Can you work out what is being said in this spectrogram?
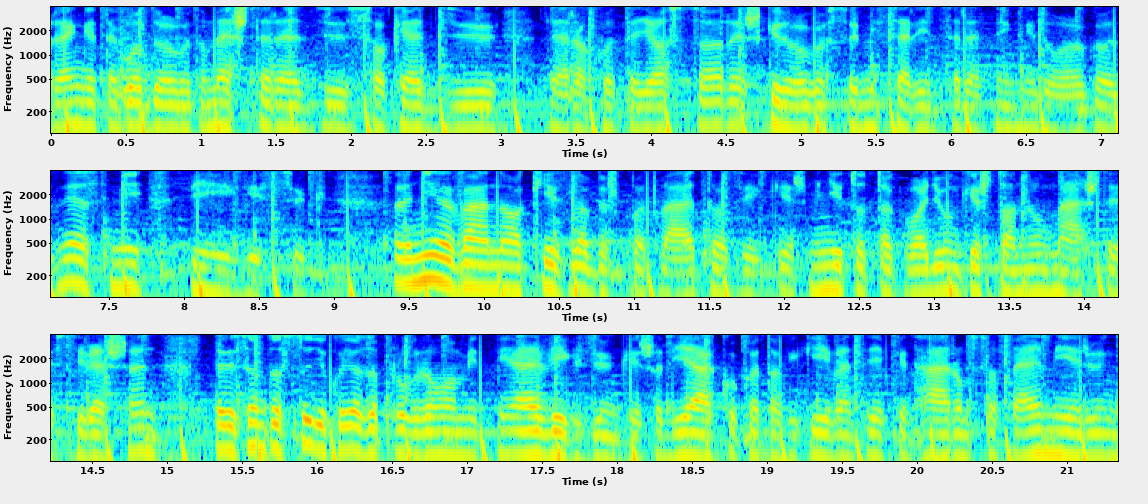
rengeteg ott dolgot a mesteredző, szakedző lerakott egy asztalra, és kidolgozta, hogy mi szerint szeretnénk mi dolgozni. Ezt mi végigvisszük. Nyilván a kézlabdasport változik, és mi nyitottak vagyunk, és tanulunk mást és szívesen, de viszont azt tudjuk, hogy az a program, amit mi elvégzünk, és a diákokat, akik évente egyébként háromszor felmérünk,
